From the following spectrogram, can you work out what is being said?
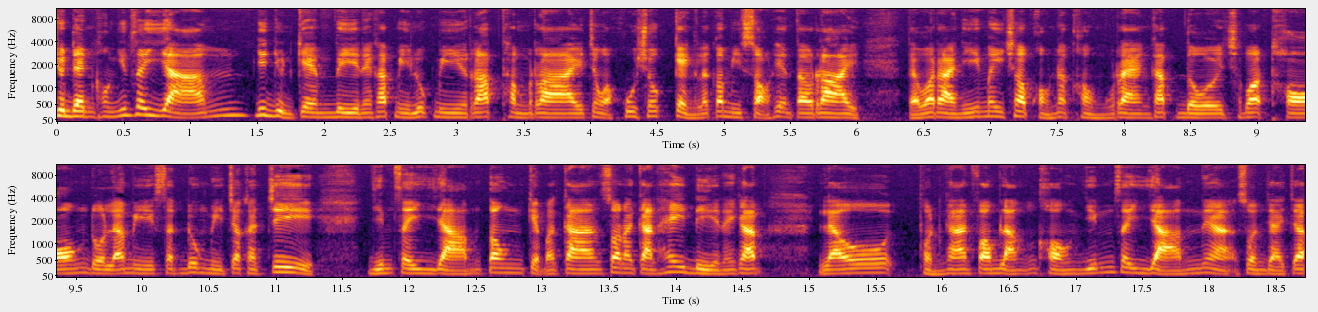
จุดเด่นของยิ้มสยามยืดหยุ่นเกมดีนะครับ มีลูกมีรับทำลาย จังหวะคู่ชกเก่ง แล้วก็มีศอกที่อันตราย แต่ว่ารายนี้ไม่ชอบของหนักของแรงครับ โดยเฉพาะท้องโดนแล้วมีสะดุ้งมีจักรจี้ ยิ้มสยามต้องเก็บอาการซ่อนอาการให้ดีนะครับ แล้วผลงานฟอร์มหลังของยิ้มสยามเนี่ยส่วนใหญ่จะ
